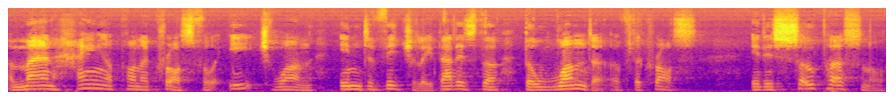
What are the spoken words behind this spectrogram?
a man hanging upon a cross for each one individually. That is the, the wonder of the cross. It is so personal.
